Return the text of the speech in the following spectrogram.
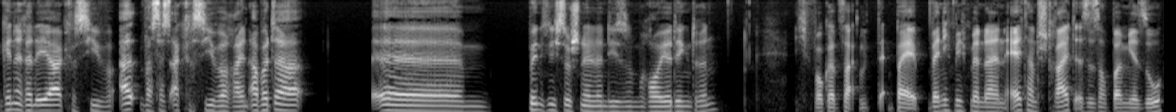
generell eher aggressiver, was heißt aggressiver rein, aber da ähm, bin ich nicht so schnell in diesem Reue-Ding drin. Ich wollte gerade sagen, bei, wenn ich mich mit meinen Eltern streite, ist es auch bei mir so,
